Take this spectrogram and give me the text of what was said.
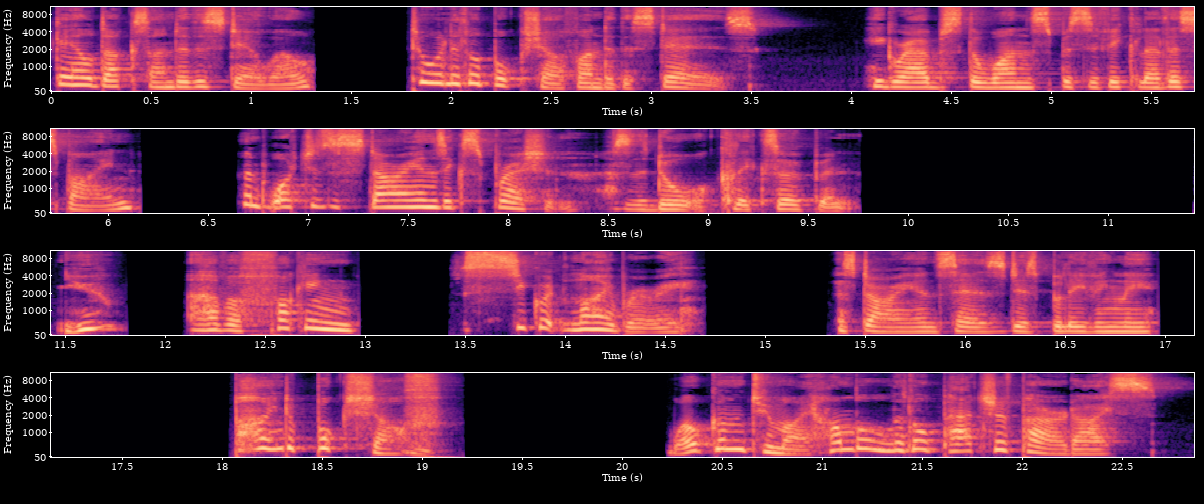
Gale ducks under the stairwell, to a little bookshelf under the stairs. He grabs the one specific leather spine and watches Astarion's expression as the door clicks open. You have a fucking secret library, Astarion says disbelievingly. Behind a bookshelf. Welcome to my humble little patch of paradise.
